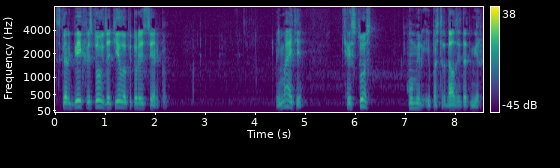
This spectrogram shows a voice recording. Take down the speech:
скорбей Христовых за тело, которое есть церковь? Понимаете? Христос умер и пострадал за этот мир.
